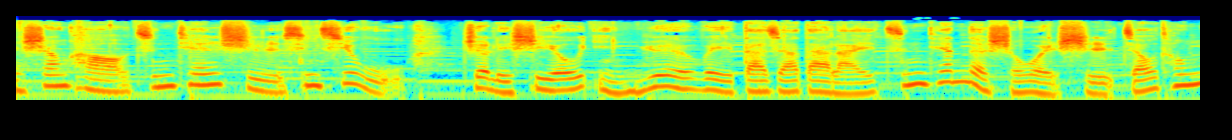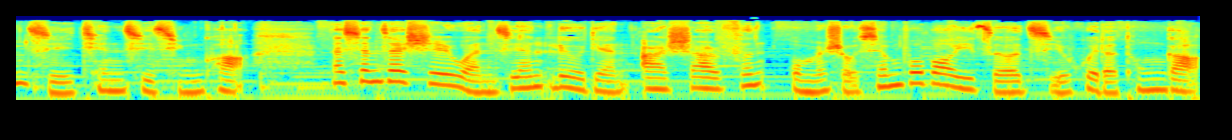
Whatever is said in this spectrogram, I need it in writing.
晚上好，今天是星期五。这里是由影月为大家带来今天的首尔市交通及天气情况。那现在是晚间六点二十二分，我们首先播报一则集会的通告。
